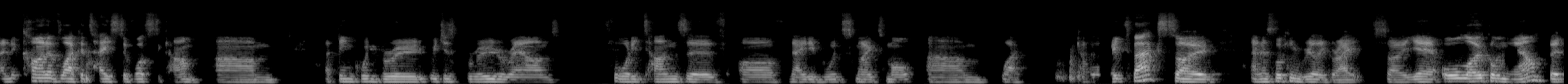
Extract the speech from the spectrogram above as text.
and kind of like a taste of what's to come. Um, I think we brewed, we just brewed around 40 tons of, of native wood smoked malt um, like a couple of weeks back. So, and it's looking really great. So yeah, all local now, but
